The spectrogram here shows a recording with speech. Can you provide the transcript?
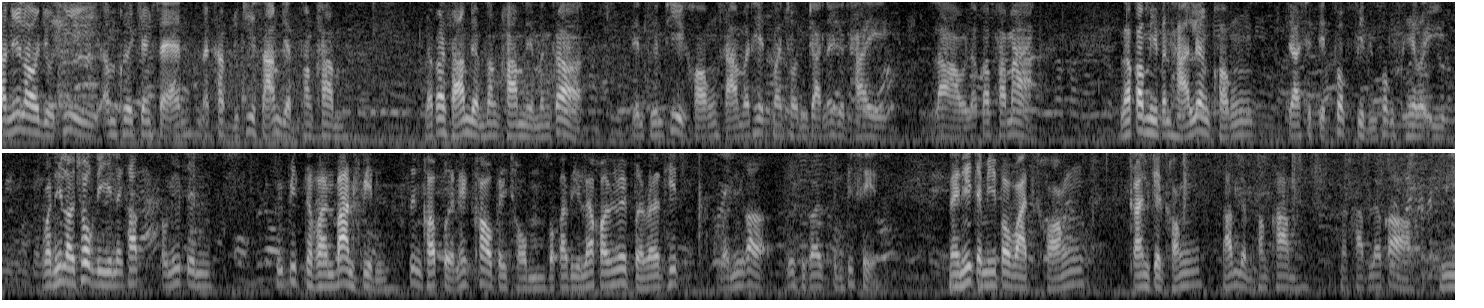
อนนี้เราอยู่ที่อำเภอเชียงแสนนะครับอยู่ที่สามเหลี่ยมทองคำแล้วก็สามเหลี่ยมทองคำเนี่ยมันก็เป็นพื้นที่ของสามประเทศมาชนกันนั่นคือไทยลาวแล้วก็พม่า แล้วก็มีปัญหาเรื่องของยาเสพติดพวกฝิ่นพวกเฮโรอีนวันนี้เราโชคดีนะครับ ตรงนี้เป็นพิพิธภัณฑ์บ้านฝิ่น ซึ่งเขาเปิดให้เข้าไปชม ปกติแล้วเขาไม่เปิดวันอาทิตย์ วันนี้ก็รู้สึกว่าเป็นพิเศษ ในนี้จะมีประวัติของการเกิดของสามเหลี่ยมทองคำ นะครับ แล้วก็มี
